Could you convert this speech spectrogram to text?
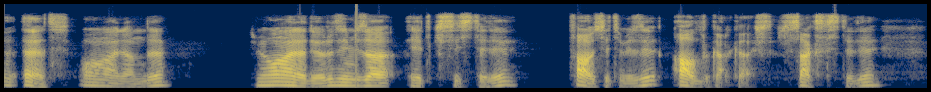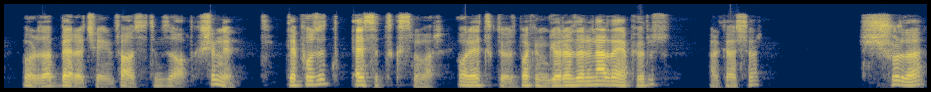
E- Evet, onaylandı. Şimdi onayla diyoruz. İmza yetkisi istedi. Faucetimizi aldık arkadaşlar. Saks istedi. Burada Bera Chain faucetimizi aldık. Şimdi Deposit Asset kısmı var. Oraya tıklıyoruz. Bakın görevleri nereden yapıyoruz? Arkadaşlar. Şurada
